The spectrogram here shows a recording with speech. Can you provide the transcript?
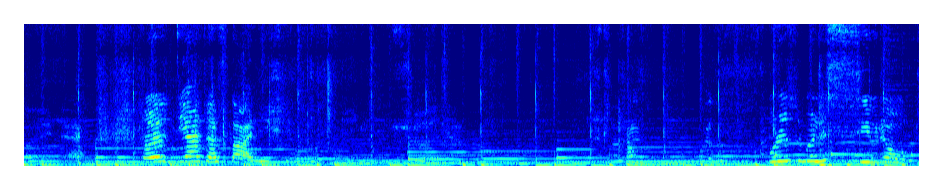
Böyle. Sonra diğer tarafta aynı işlemi. Burası böyle sivri olacak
